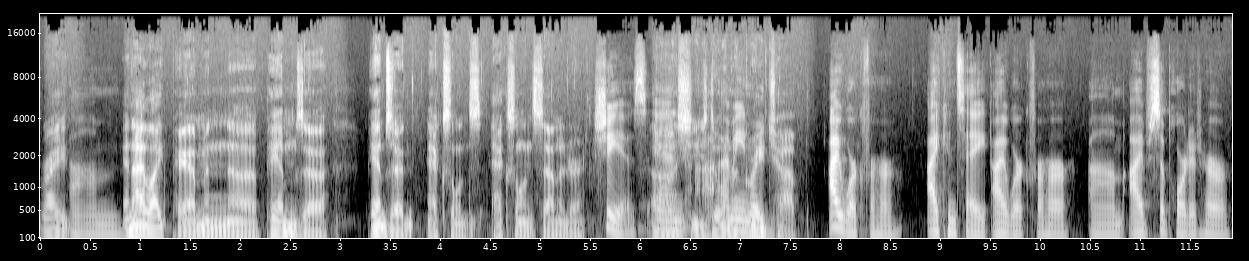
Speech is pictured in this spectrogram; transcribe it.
Right. um, and I like Pam, and uh, Pam's a Pam's an excellent excellent senator. She is, Uh, and she's I doing mean, a great job. I work for her. I can say I work for her. Um, I've supported her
